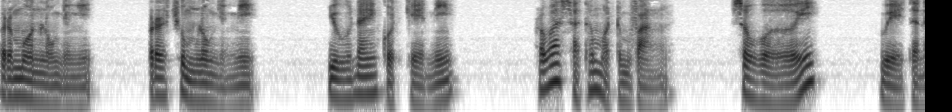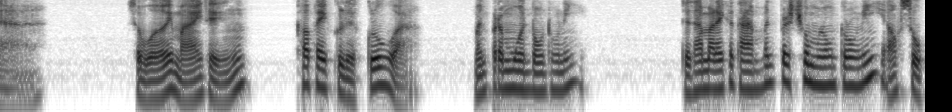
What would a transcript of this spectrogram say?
ประมวลลงอย่างนี้ ประชุมลงอย่างนี้ อยู่ในกฎเกณฑ์นี้ เพราะว่าสัตว์ทั้งหมดทุกฝังเสวยเวทนาเสวยหมายถึงเข้าไปเกลือกกลัว มันประมวลลงตรงนี้ จะทำอะไรก็ตามมันประชุมลงตรงนี้ เอาสุข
